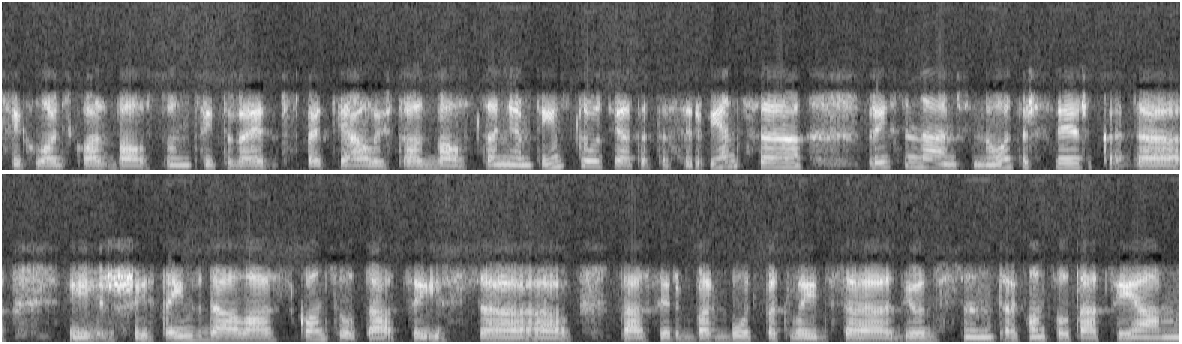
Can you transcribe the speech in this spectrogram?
psiholoģisko atbalstu un citu veidu speciālistu atbalstu saņemt institūcijā, tad tas ir viens uh, risinājums, un otrs ir, kad uh, ir šīs individuālās konsultācijas. Tās ir varbūt pat līdz uh, 20 konsultācijām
